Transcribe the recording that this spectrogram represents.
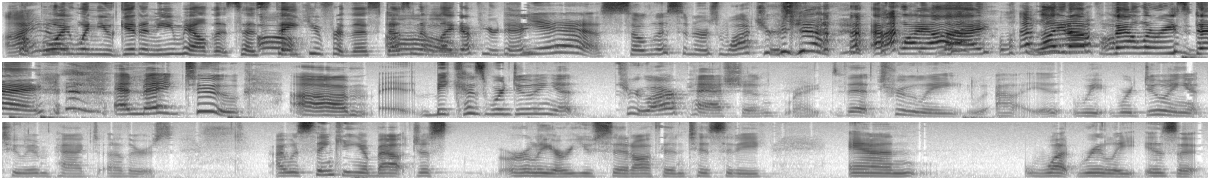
But boy, when you get an email that says Oh. "Thank you for this," doesn't it light Oh, up your day? Yes. So, listeners, watchers, Yeah. FYI, Let- let light up. Valerie's day. and Meg too, um, because we're doing it through our passion Right. that truly uh, we, we're doing it to impact others. I was thinking about just earlier, you said authenticity, and what really is it?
